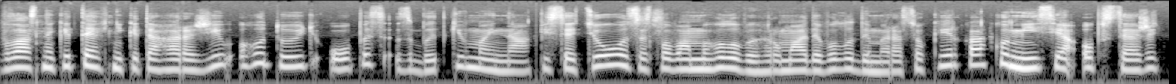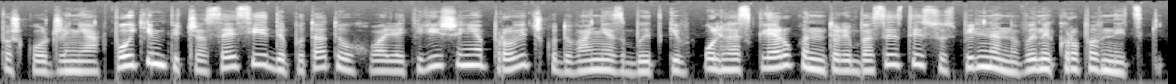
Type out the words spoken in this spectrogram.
Власники техніки та гаражів готують опис збитків майна. Після цього, за словами голови громади Володимира Сокирка, комісія обстежить пошкодження. Потім під час сесії депутати ухвалять рішення про відшкодування збитків. Ольга Склярук, Анатолій Басистий, Суспільне новини Кропивницький.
